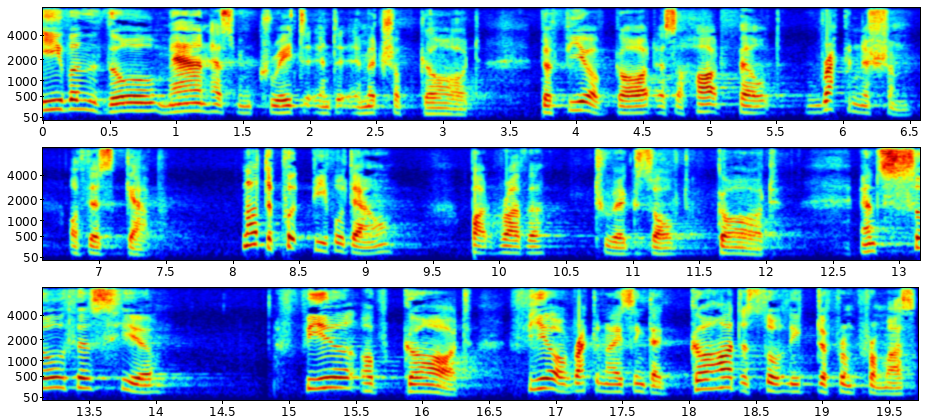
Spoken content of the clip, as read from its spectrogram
Even though man has been created in the image of God, the fear of God is a heartfelt recognition of this gap. Not to put people down, but rather to exalt God. And so, this here, fear of God, fear of recognizing that God is totally different from us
